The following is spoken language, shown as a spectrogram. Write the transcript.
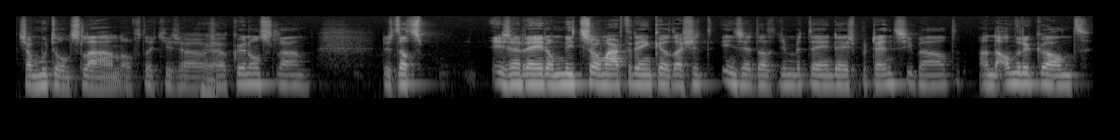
zou moeten ontslaan of dat je zou, Ja. zou kunnen ontslaan. Dus dat is- is een reden om niet zomaar te denken dat als je het inzet dat je meteen deze potentie behaalt. Aan de andere kant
